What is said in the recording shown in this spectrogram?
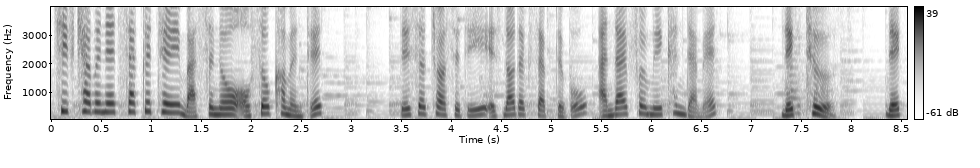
Chief Cabinet Secretary Matsuno also commented, this atrocity is not acceptable and I firmly condemn it. Nick 2. Nick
